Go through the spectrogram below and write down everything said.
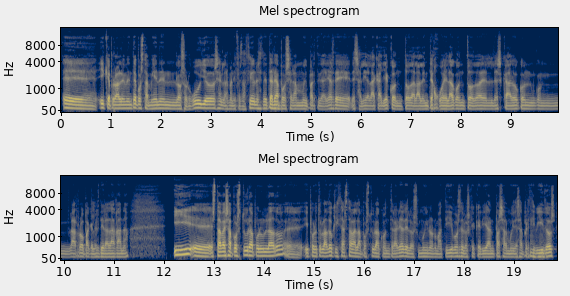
Eh, y que probablemente pues también en los orgullos, en las manifestaciones, etcétera, pues eran muy partidarias de, de, salir a la calle con toda la lentejuela, con todo el descaro, con, con la ropa que les diera la gana. Y eh, estaba esa postura por un lado eh, y por otro lado quizá estaba la postura contraria de los muy normativos, de los que querían pasar muy desapercibidos, uh -huh.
